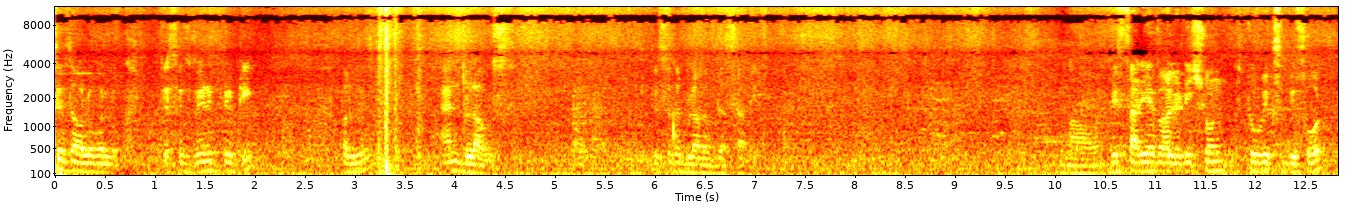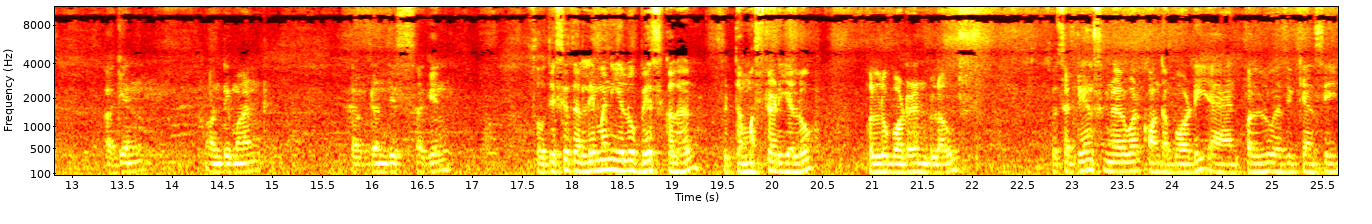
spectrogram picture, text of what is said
this is the all over look. This is very pretty. Pallu and blouse. This is the blouse of the sari. Now this sari i've already shown two weeks before. Again on demand. I've done this again. So this is a lemon yellow base color with the mustard yellow pallu border and blouse so it's a dense mirror work on the body and pallu as you can see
